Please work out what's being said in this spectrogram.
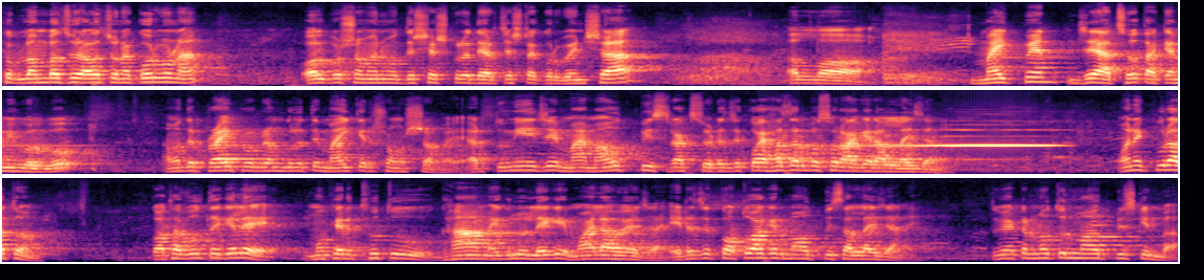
খুব লম্বা চূড় আলোচনা করব না। অল্প সময়ের মধ্যে শেষ করে দেওয়ার চেষ্টা করব, ইনশা আল্লাহ। মাইকম্যান যে আছো, তাকে আমি বলব, আমাদের প্রায় প্রোগ্রামগুলোতে মাইকের সমস্যা হয়। আর তুমি এই যে মাউথ পিস রাখছো, এটা যে কয় হাজার বছর আগের, আল্লাহ জানে। অনেক পুরাতন। কথা বলতে গেলে মুখের থুতু, ঘাম, এগুলো লেগে ময়লা হয়ে যায়। এটা যে কত আগের মাউথ পিস আল্লাহ জানে। তুমি একটা নতুন মাউথ পিস কিনবা।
